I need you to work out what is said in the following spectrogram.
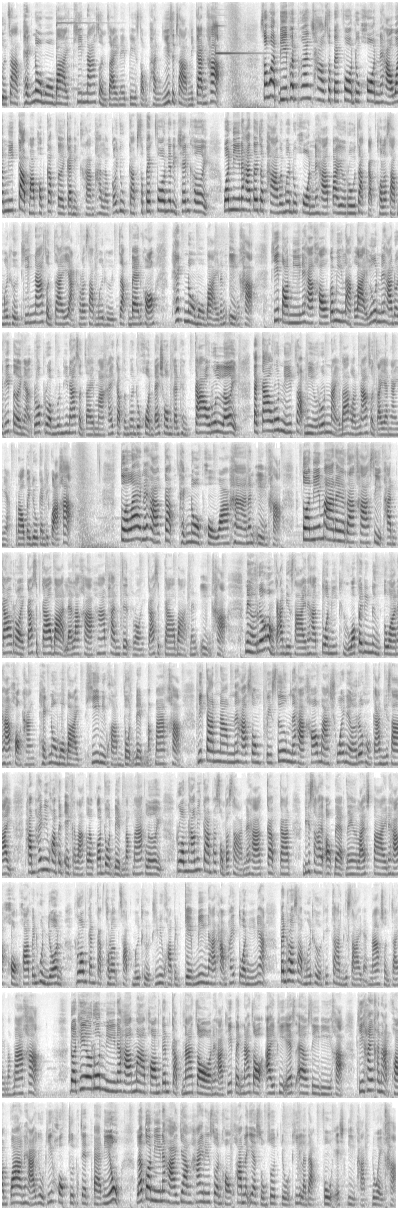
ือจากเทคโนโมบายที่น่าสนใจในปี 2023 นี้กันค่ะ วัสดีเพื่อนๆ ชาวสเปคโฟนทุกคนนะคะ วันนี้กลับมาพบกับเตยกันอีกครั้งค่ะ แล้วก็อยู่กับสเปคโฟนกันอีกเช่นเคย วันนี้นะคะเตยจะพาเพื่อนๆทุกคนนะคะ ไปรู้จักกับโทรศัพท์มือถือที่น่าสนใจอย่างโทรศัพท์มือถือจากแบรนด์ของเทคโนโมบายนั่นเองค่ะ ที่ตอนนี้นะคะเขาก็มีหลากหลายรุ่นนะคะ โดยที่เตยเนี่ยรวบรวมรุ่นที่น่าสนใจมาให้กับเพื่อนๆทุกคนได้ชมกันถึง 9 รุ่นเลย แต่ 9 รุ่นนี้จะมีรุ่นไหนบ้างแล้วน่าสนใจยังไงเนี่ยเราไปดูกันดีกว่าค่ะ ตัวแรกนะคะกับเทคโนโพวา5นั่นเองค่ะ ตัวนี้มาในราคา 4,999 บาท และราคา 5,799 บาทนั่นเองค่ะ ในเรื่องของการดีไซน์นะคะ ตัวนี้ถือว่าเป็นอีกหนึ่งตัวนะคะของทางเทคโนโมบายที่มีความโดดเด่นมากๆค่ะ มีการนำนะคะทรงปริซึมนะคะ เข้ามาช่วยในเรื่องของการดีไซน์ทำให้มีความเป็นเอกลักษณ์แล้วก็โดดเด่นมากๆเลย รวมทั้งมีการผสมผสานนะคะ กับการดีไซน์ออกแบบในไลฟ์สไตล์นะคะของความเป็นหุ่นยนต์ ร่วมกันกับโทรศัพท์มือถือที่มีความเป็นเกมมิ่งนะคะทำให้ตัวนี้เนี่ยเป็นโทรศัพท์มือถือที่การดีไซน์เนี่ยน่าสนใจมากๆค่ะ โดยที่รุ่นนี้นะคะมาพร้อมกันกับหน้าจอนะคะ ที่เป็นหน้าจอ IPS LCD ค่ะ ที่ให้ขนาดความกว้างนะคะอยู่ที่ 6.78 นิ้ว และตัวนี้นะคะยังให้ในส่วนของความละเอียดสูงสุดอยู่ที่ระดับ Full HD Plus ด้วยค่ะ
